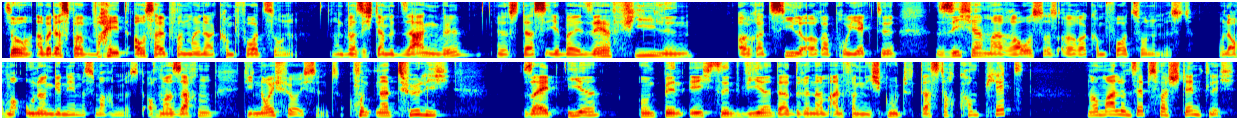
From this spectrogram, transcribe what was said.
So, aber das war weit außerhalb von meiner Komfortzone. Und was ich damit sagen will, ist, dass ihr bei sehr vielen eurer Ziele, eurer Projekte sicher mal raus aus eurer Komfortzone müsst und auch mal Unangenehmes machen müsst. Auch mal Sachen, die neu für euch sind. Und natürlich seid ihr und bin ich, sind wir da drin am Anfang nicht gut. Das ist doch komplett normal und selbstverständlich.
